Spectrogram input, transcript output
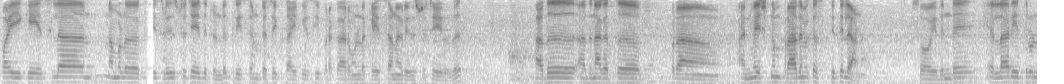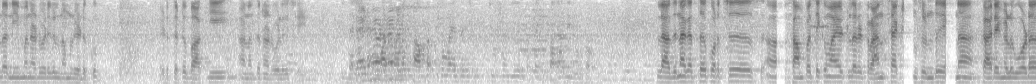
അപ്പോൾ ഈ കേസിൽ നമ്മൾ കേസ് രജിസ്റ്റർ ചെയ്തിട്ടുണ്ട്. Three seventy six I P C പ്രകാരമുള്ള കേസാണ് രജിസ്റ്റർ ചെയ്തത്. അത് അതിനകത്ത് അന്വേഷണം പ്രാഥമിക സ്ഥിതിയിലാണ്. സോ ഇതിന്റെ എല്ലാ രീതിയിലുള്ള നിയമ നടപടികൾ നമ്മൾ എടുക്കും. എടുത്തിട്ട് ബാക്കി അനന്തര നടപടികൾ ചെയ്യും. അല്ല അതിനകത്ത് കുറച്ച് സാമ്പത്തികമായിട്ടുള്ള ട്രാൻസാക്ഷൻസ് ഉണ്ട് എന്ന കാര്യങ്ങൾ കൂടെ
